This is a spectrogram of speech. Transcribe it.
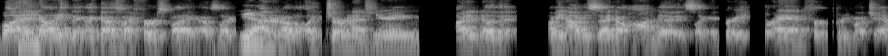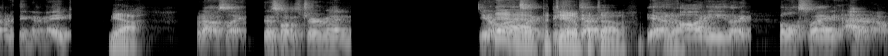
well, I didn't know anything. Like that was my first bike. I was like, Yeah. I don't know, like German engineering. I didn't know that. I mean, obviously, I know Honda is like a great brand for pretty much everything they make. yeah, But I was like, this one's German. You know, it's like potato, BMW, potato. Yeah, Yeah. Audi, like Volkswagen. I don't know.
